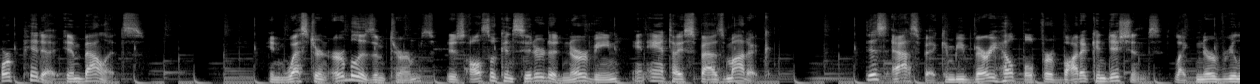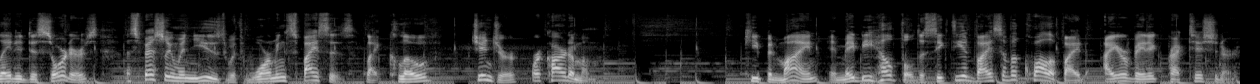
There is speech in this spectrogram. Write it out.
or Pitta imbalance. In Western herbalism terms, it is also considered a nervine and antispasmodic. This aspect can be very helpful for Vata conditions, like nerve-related disorders, especially when used with warming spices like clove, ginger, or cardamom. Keep in mind, it may be helpful to seek the advice of a qualified Ayurvedic practitioner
